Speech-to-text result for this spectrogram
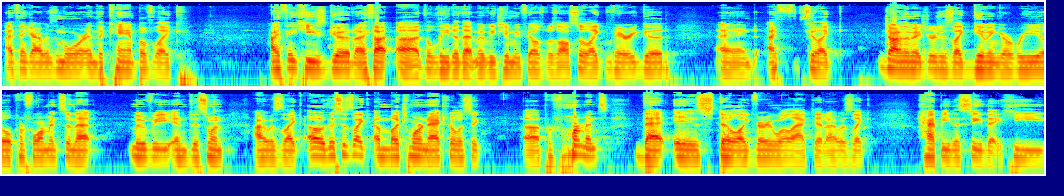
I think I was more in the camp of like, I think he's good. I thought uh, the lead of that movie, Jimmie Fails, was also like very good, and I feel like Jonathan Majors is like giving a real performance in that movie. And this one, I was like, oh, this is like a much more naturalistic uh, performance that is still like very well acted. I was like happy to see that he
